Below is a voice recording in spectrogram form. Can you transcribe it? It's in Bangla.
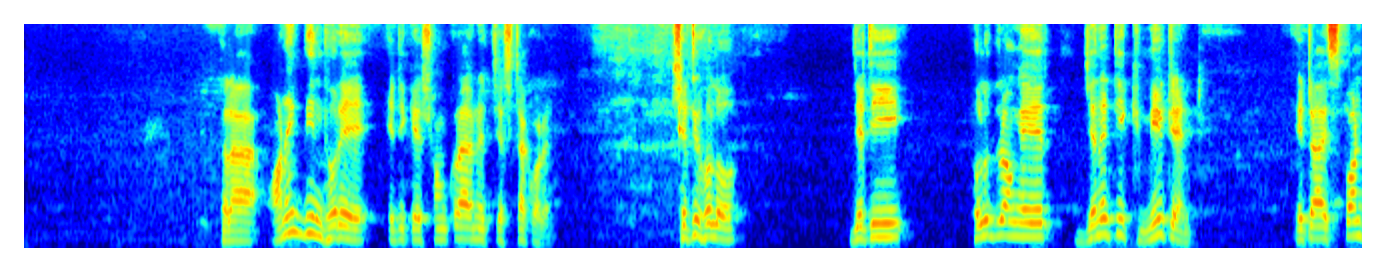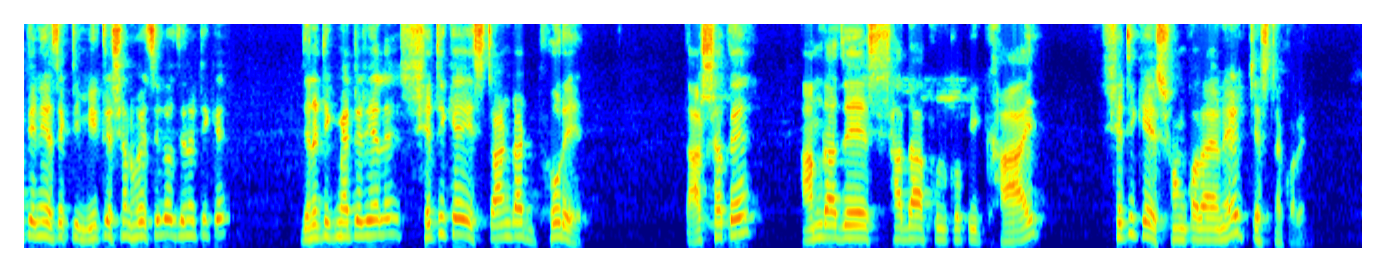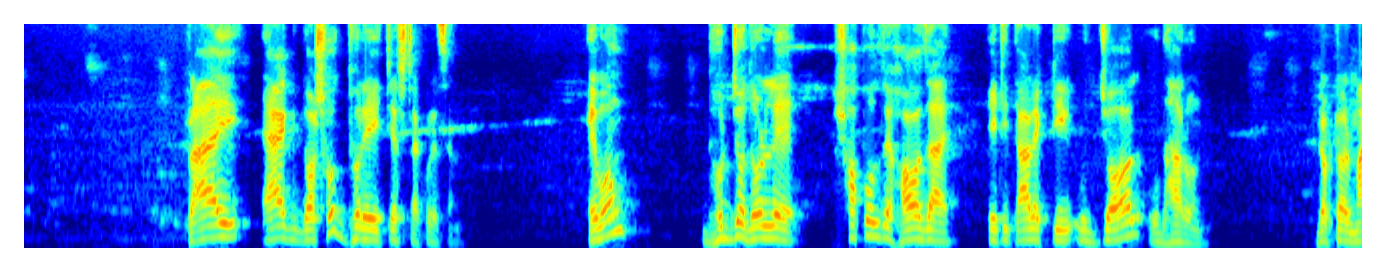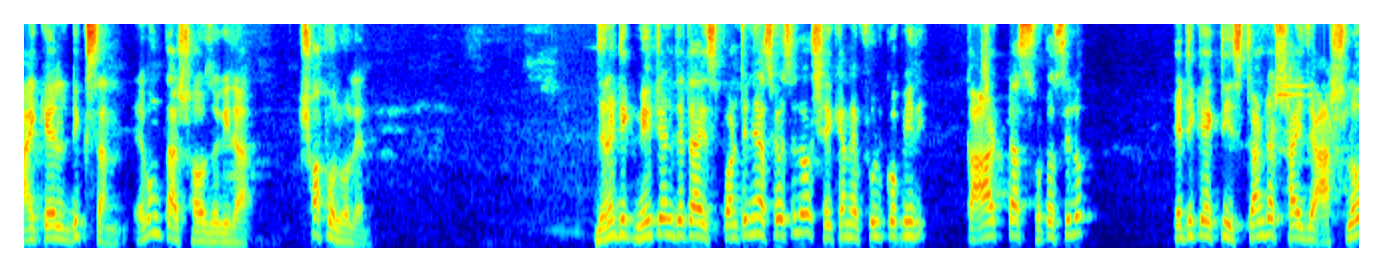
তারা অনেক দিন ধরে এটিকে সংক্রায়নের চেষ্টা করেন। সেটি হলো, যেটি হলুদ রঙের জেনেটিক মিউটেন্ট এটা স্পন্টেনিয়াস একটি মিউটেশন হয়েছিল জেনেটিকে, জেনেটিক ম্যাটেরিয়ালে। সেটিকে স্ট্যান্ডার্ড ধরে তার সাথে আমরা যে সাদা ফুলকপি খাই, সেটিকে সংকরায়নের চেষ্টা করেন। প্রায় এক দশক ধরে এই চেষ্টা করেছেন। এবং ধৈর্য ধরলে সফল যে হওয়া যায়, এটি তার একটি উজ্জ্বল উদাহরণ। ডক্টর মাইকেল ডিকসন এবং তার সহযোগীরা সফল হলেন। জেনেটিক মিউটেন্ট যেটা স্পন্টেনিয়াস হয়েছিল, সেখানে ফুলকপির কার্ডটা ছোট ছিল। এটিকে একটি স্ট্যান্ডার্ড সাইজে আসলো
